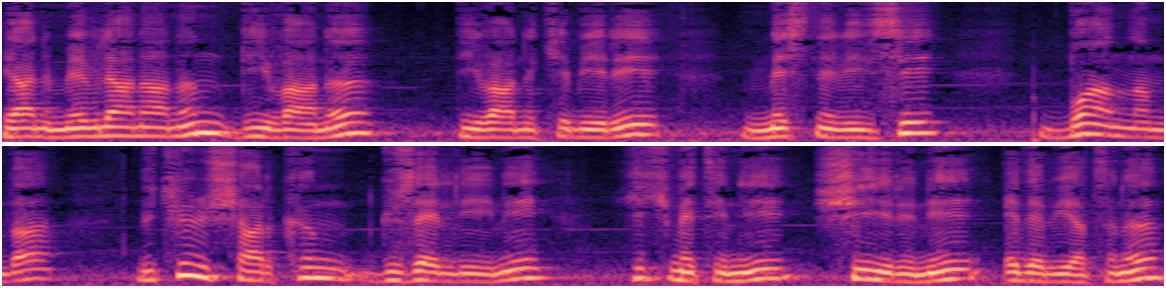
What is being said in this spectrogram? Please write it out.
Yani Mevlana'nın divanı, divanı kebiri, mesnevisi bu anlamda bütün şarkın güzelliğini, hikmetini, şiirini, edebiyatını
